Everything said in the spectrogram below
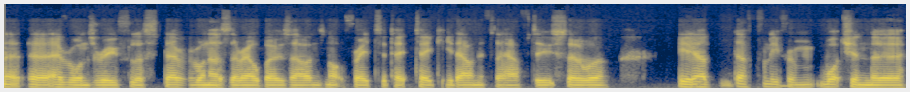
uh, everyone's ruthless. Everyone has their elbows out and's not afraid to take take you down if they have to. So, uh, yeah, definitely from watching the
